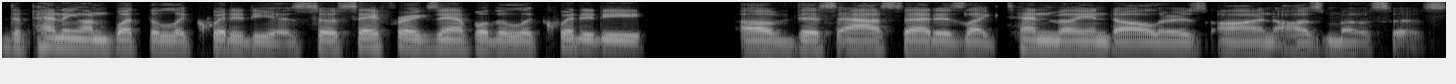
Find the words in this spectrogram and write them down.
depending on what the liquidity is. So, say, for example, the liquidity of this asset is like $10 million on Osmosis,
